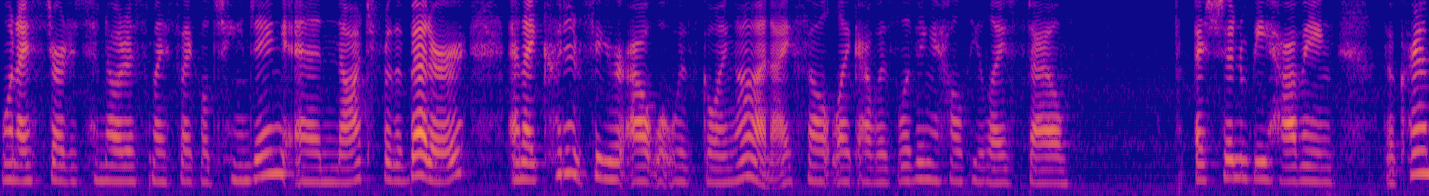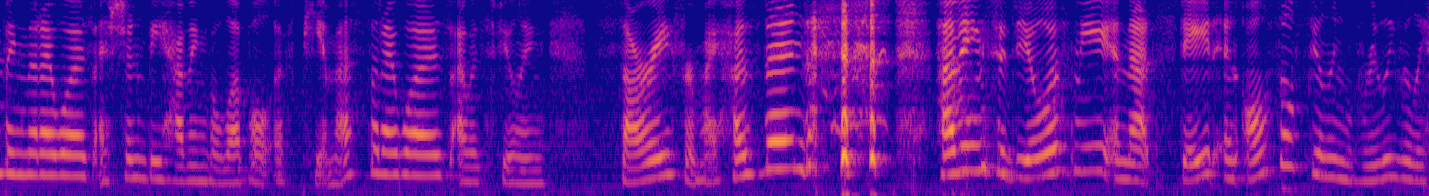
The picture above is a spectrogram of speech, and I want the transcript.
when I started to notice my cycle changing and not for the better. And I couldn't figure out what was going on. I felt like I was living a healthy lifestyle I shouldn't be having the cramping that I was. I shouldn't be having the level of PMS that I was. I was feeling sorry for my husband having to deal with me in that state and also feeling really, really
